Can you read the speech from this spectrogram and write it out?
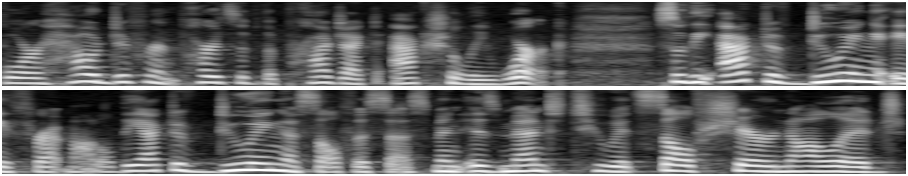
for how different parts of the project actually work. So the act of doing a threat model, the act of doing a self-assessment is meant to itself share knowledge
